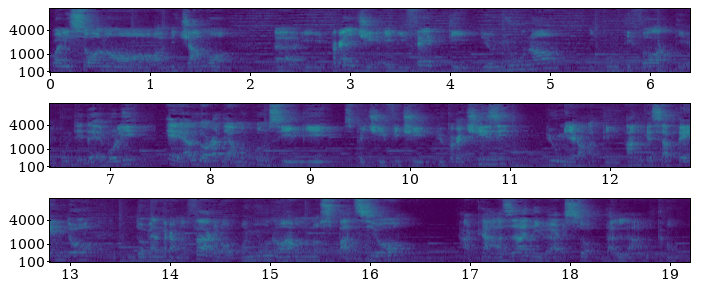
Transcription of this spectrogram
quali sono diciamo eh, i pregi e i difetti di ognuno, i punti forti e i punti deboli e allora diamo consigli specifici più precisi più mirati, anche sapendo dove andranno a farlo. Ognuno ha uno spazio a casa diverso dall'altro.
